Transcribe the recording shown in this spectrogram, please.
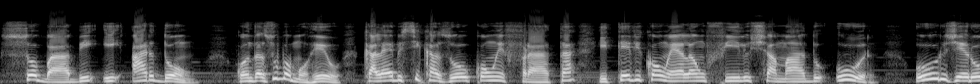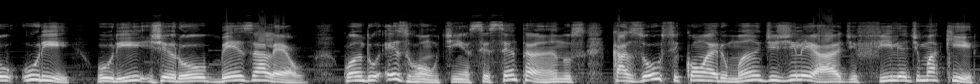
Sobabe e Ardom. Quando Azuba morreu, Caleb se casou com Efrata e teve com ela um filho chamado Ur. Ur gerou Uri. Uri gerou Bezalel. Quando Esrom tinha 60 anos, casou-se com a irmã de Gileade, filha de Maquir.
